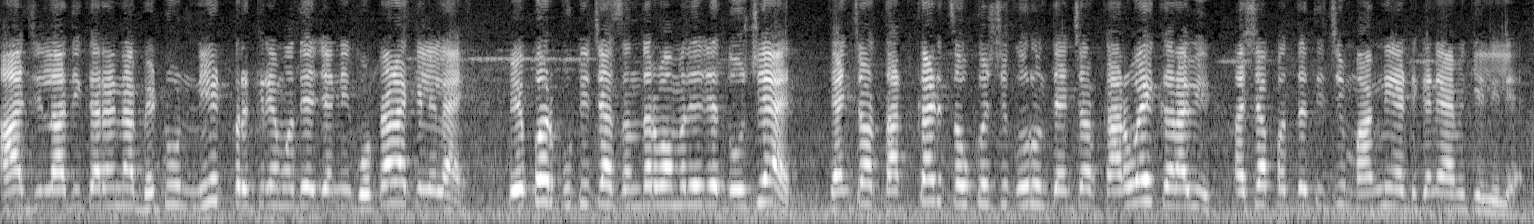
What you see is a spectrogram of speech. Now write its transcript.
आज जिल्हाधिकाऱ्यांना भेटून नीट प्रक्रियेमध्ये ज्यांनी घोटाळा केलेला आहे पेपर फुटीच्या संदर्भामध्ये जे दोषी आहेत त्यांच्यावर तात्काळ चौकशी करून त्यांच्यावर कारवाई करावी अशा पद्धतीची मागणी या ठिकाणी आम्ही केलेली आहे.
